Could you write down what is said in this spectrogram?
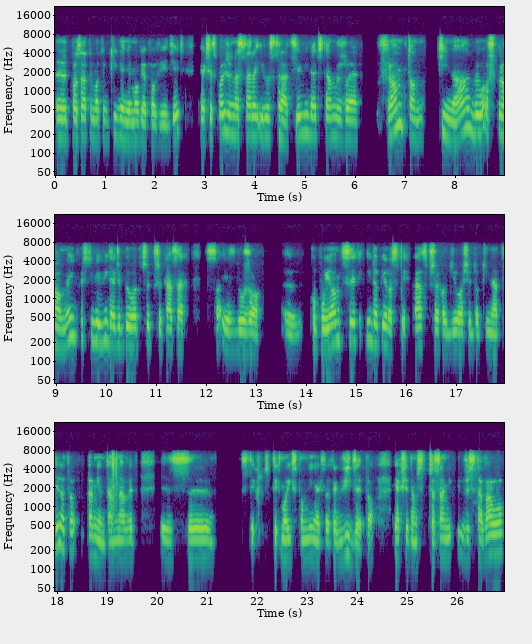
e, poza tym o tym kinie nie mogę powiedzieć. Jak się spojrzy na stare ilustracje, widać tam, że fronton kina był oszklony i właściwie widać było, czy przy kasach jest dużo e, kupujących i dopiero z tych kas przechodziło się do kina. Tyle to pamiętam nawet z, z tych, z tych moich wspomnieniach, co tak widzę to, jak się tam czasami wystawało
